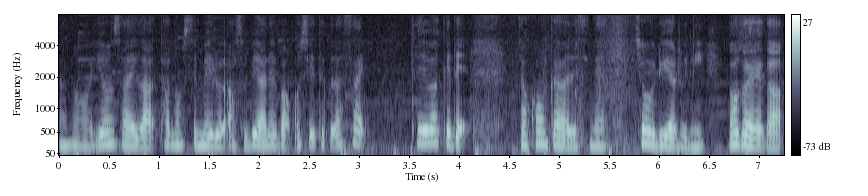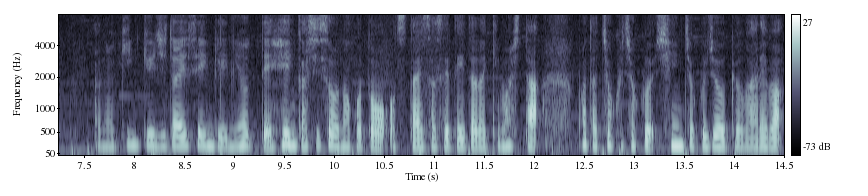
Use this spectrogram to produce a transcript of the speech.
う。あの4歳が楽しめる遊びあれば教えてください。というわけで今回はですね超リアルに我が家があの緊急事態宣言によって変化しそうなことをお伝えさせていただきました。またちょくちょく進捗状況があれば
